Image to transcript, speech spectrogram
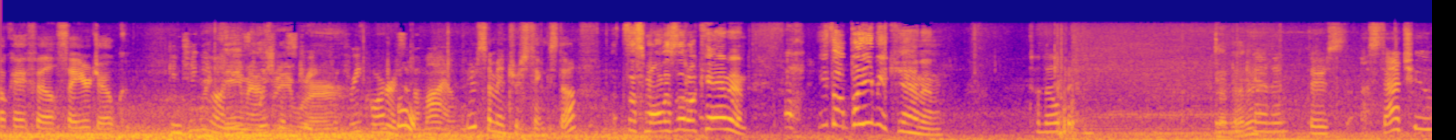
Okay, Phil, say your joke. Continue on East as we Street were. for three quarters Ooh. of a mile. Here's some interesting stuff. That's the smallest little cannon. Oh, it's a baby cannon. It's a little bit. Is that better? Cannon. There's a statue.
